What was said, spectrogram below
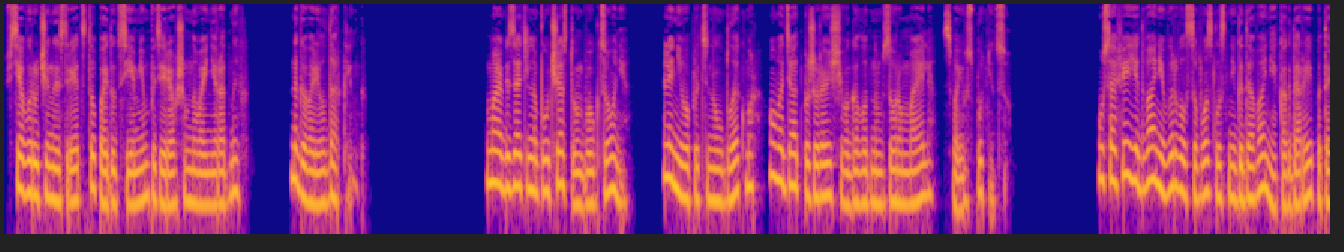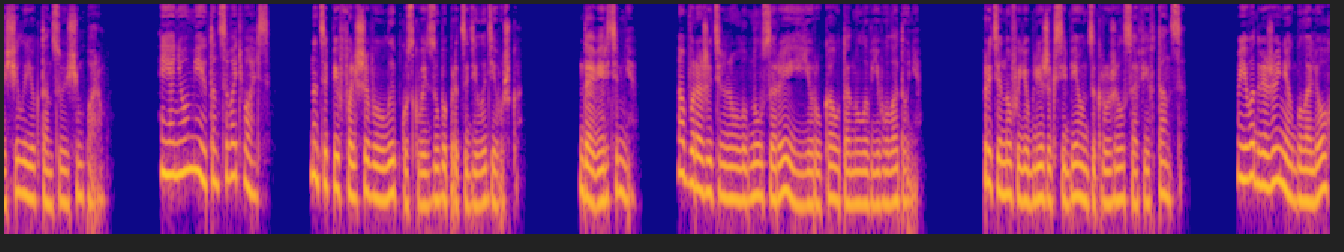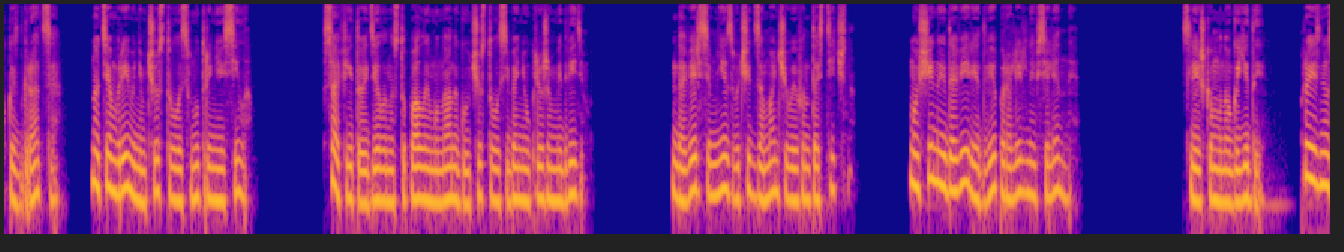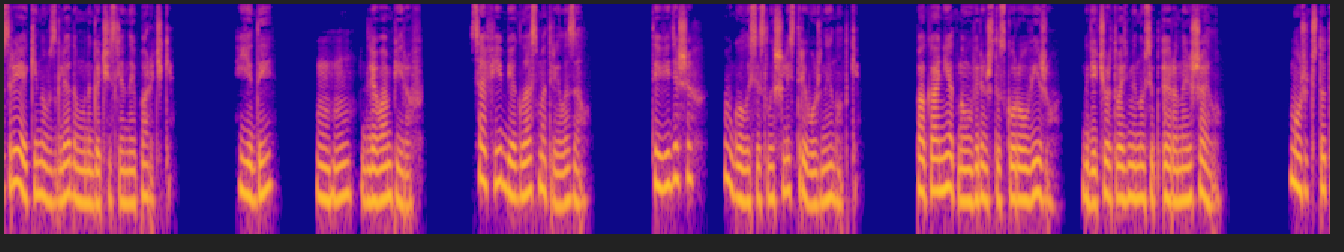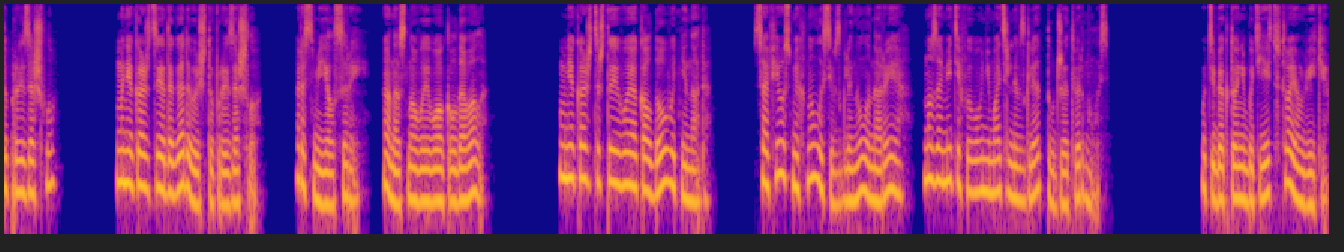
«Все вырученные средства пойдут семьям, потерявшим на войне родных», — договорил Дарклинг. «Мы обязательно поучаствуем в аукционе», — лениво протянул Блэкмор, уводя от пожирающего голодным взором Маэля свою спутницу. У Софии едва не вырвался возглас негодования, когда Рэй потащил ее к танцующим парам. «Я не умею танцевать вальс», — нацепив фальшивую улыбку, сквозь зубы процедила девушка. «Доверьте мне». Обворожительно улыбнулся Рэй, и ее рука утонула в его ладони. Притянув ее ближе к себе, он закружил Софи в танце. В его движениях была легкость, грация, но тем временем чувствовалась внутренняя сила. Софи то и дело наступала ему на ногу и чувствовала себя неуклюжим медведем. Доверься мне звучит заманчиво и фантастично. Мужчина и доверие — две параллельные вселенные. «Слишком много еды», — произнес Рэй, окинув взглядом многочисленные парочки. «Еды?» «Угу, для вампиров». Софи бегло осмотрела зал. «Ты видишь их?» — в голосе слышались тревожные нотки. «Пока нет, но уверен, что скоро увижу. Где, черт возьми, носят Эрона и Шайлу?» «Может, что-то произошло?» «Мне кажется, я догадываюсь, что произошло», — рассмеялся Рэй. Она снова его околдовала. «Мне кажется, что его и околдовывать не надо». Софи усмехнулась и взглянула на Рэя, но, заметив его внимательный взгляд, тут же отвернулась. «У тебя кто-нибудь есть в твоем веке?»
